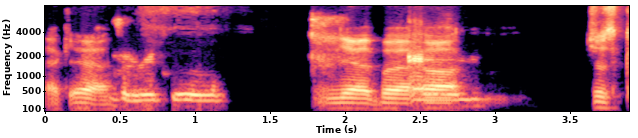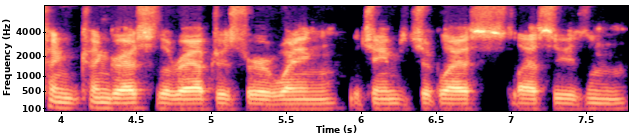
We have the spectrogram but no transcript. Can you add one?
Heck yeah. Very cool. Yeah, but uh, And- just con- congrats to the Raptors for winning the championship last last season.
